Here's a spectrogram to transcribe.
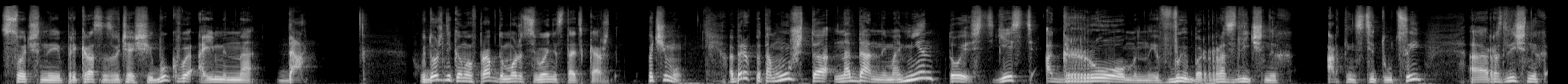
сочные, прекрасно звучащие буквы, а именно «да». Художником и вправду может сегодня стать каждый. Почему? Во-первых, потому что на данный момент, то есть есть огромный выбор различных арт-институций, а, различных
